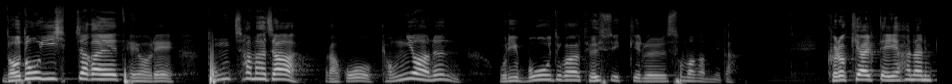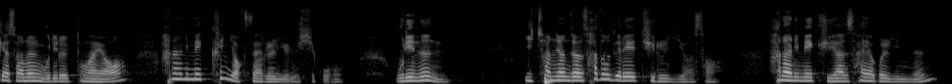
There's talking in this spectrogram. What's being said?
너도 이 십자가의 대열에 동참하자 라고 격려하는 우리 모두가 될 수 있기를 소망합니다. 그렇게 할 때에 하나님께서는 우리를 통하여 하나님의 큰 역사를 이루시고 우리는 2000년 전 사도들의 뒤를 이어서 하나님의 귀한 사역을 잇는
